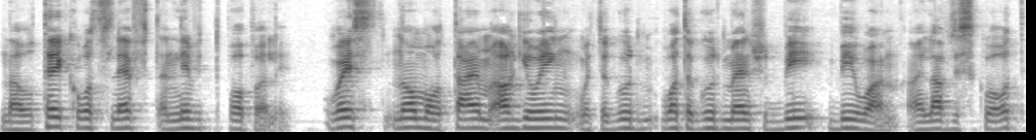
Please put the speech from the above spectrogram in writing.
Now take what's left and live it properly. Waste no more time arguing with a good what a good man should be. Be one. I love this quote.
